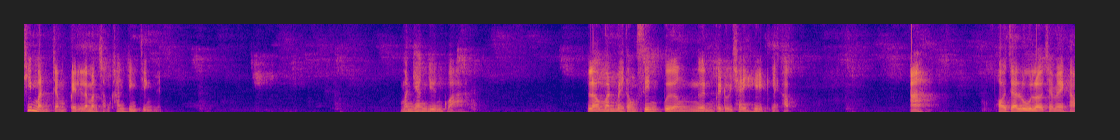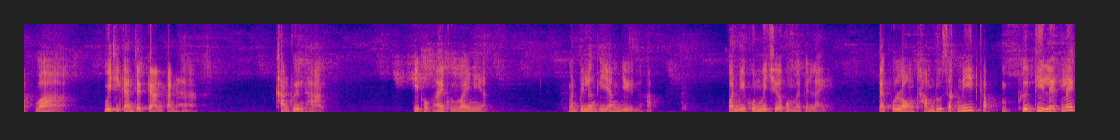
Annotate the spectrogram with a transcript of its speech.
ที่มันจำเป็นและมันสำคัญจริง ๆ เนี่ย มันยั่งยืนกว่า แล้วมันไม่ต้องสิ้นเปลืองเงินไปโดยใช่เหตุเลยครับ อะ พอจะรู้แล้วใช่ไหมครับว่าวิธีการจัดการปัญหาขั้นพื้นฐาน ที่ผมให้คุณไว้เนี่ย มันเป็นเรื่องที่ยั่งยืนนะครับ วันนี้คุณไม่เชื่อผมไม่เป็นไร แต่คุณลองทำดูสักนิดกับพื้นที่เล็ก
